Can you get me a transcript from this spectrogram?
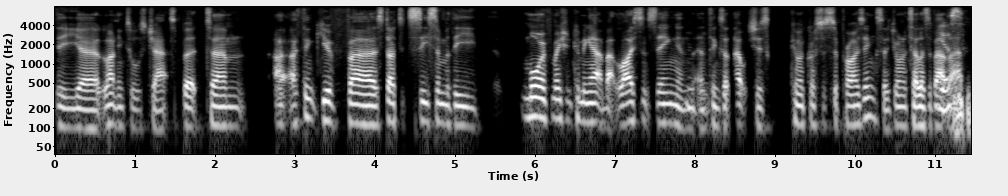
the uh, Lightning Tools chats, but um, I, I think you've uh, started to see some of the more information coming out about licensing and, and Mhm. things like that, which has come across as surprising. So do you want to tell us about Yes. that?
